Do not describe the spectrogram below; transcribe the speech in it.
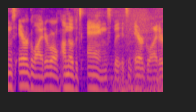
Got Aang's air glider. Well, I don't know if it's Aang's, but it's an air glider.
